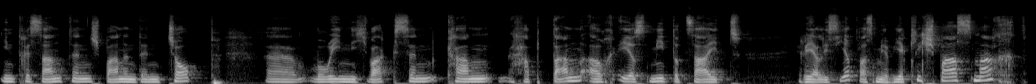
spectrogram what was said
interessanten, spannenden Job, äh, worin ich wachsen kann. Habe dann auch erst mit der Zeit realisiert, was mir wirklich Spaß macht,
